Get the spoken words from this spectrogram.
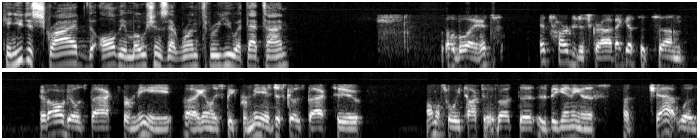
Can you describe the, all the emotions that run through you at that time? Oh boy, it's it's hard to describe. I guess it's um, it all goes back for me. I can only speak for me. It just goes back to almost what we talked about the, the beginning of this uh, chat was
